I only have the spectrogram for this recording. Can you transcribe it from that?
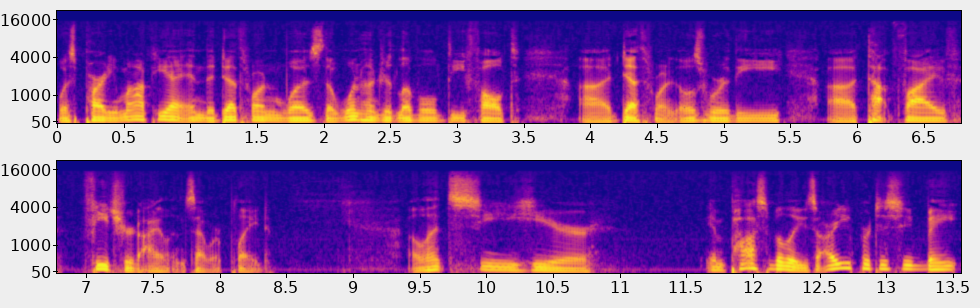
was party mafia, and the death run was the 100 level default uh, death run. Those were the uh, top five featured islands that were played. Uh, let's see here. Impossibilities. Are you participate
